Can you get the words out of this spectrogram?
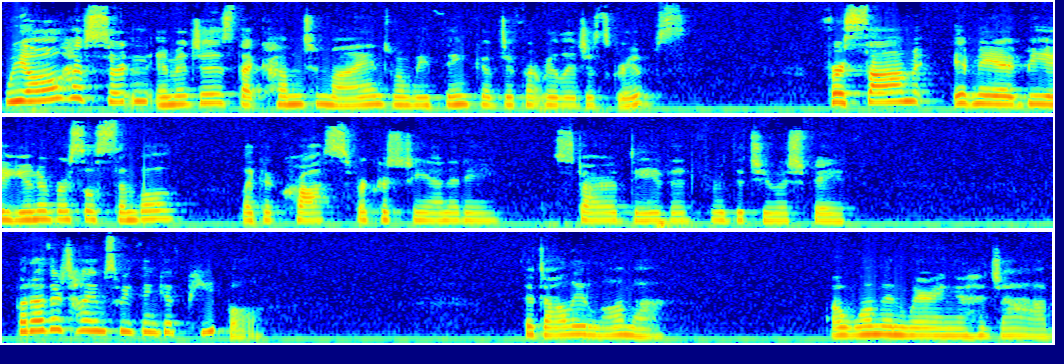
We all have certain images that come to mind when we think of different religious groups. For some, it may be a universal symbol, like a cross for Christianity, Star of David for the Jewish faith. But other times we think of people. The Dalai Lama a woman wearing a hijab.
